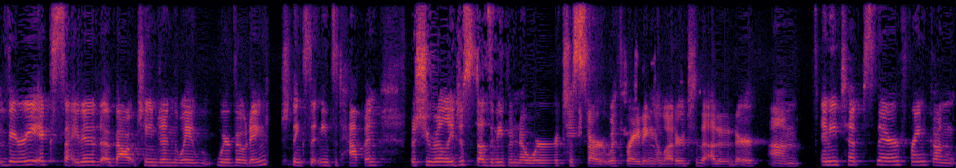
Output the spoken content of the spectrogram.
very excited about changing the way we're voting. She thinks it needs to happen, but she really just doesn't even know where to start with writing a letter to the editor. Um, any tips there, Frank, on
